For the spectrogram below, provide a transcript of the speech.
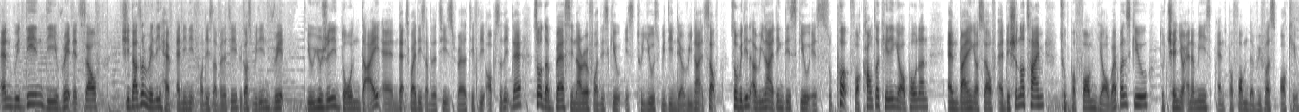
And within the raid itself she doesn't really have any need for this ability because within raid you usually don't die and that's why this ability is relatively obsolete there. So the best scenario for this skill is to use within the arena itself. So within arena i think this skill is superb for counter killing your opponent and buying yourself additional time to perform your weapon skill to chain your enemies and perform the reverse kill.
